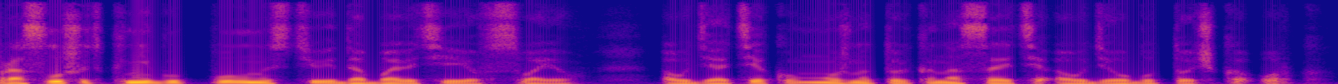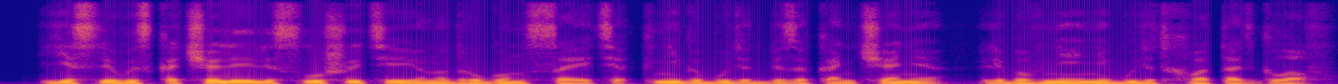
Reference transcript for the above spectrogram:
Прослушать книгу полностью и добавить ее в свою аудиотеку можно только на сайте audiobook.org. Если вы скачали или слушаете ее на другом сайте, книга будет без окончания, либо в ней не будет хватать глав.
